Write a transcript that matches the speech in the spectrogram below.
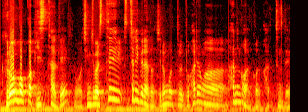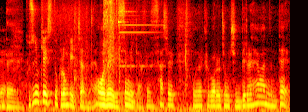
그런 것과 비슷하게 뭐 징지발 스트립, 스트립 이라든지 이런 것들을 또 활용하는 것 같- 같은데 네. 교수님 케이스도 그런 게 있지 않나요? 어, 네, 있습니다. 그래서 사실 오늘 그거를 좀 준비를 해왔는데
